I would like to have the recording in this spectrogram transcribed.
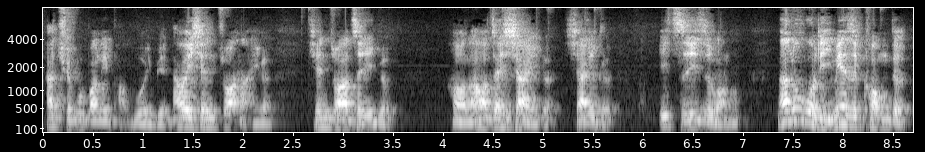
它全部帮你跑过一遍，它会先抓哪一个？先抓这一个，好，然后再下一个，下一个，一直一直往。那如果里面是空的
